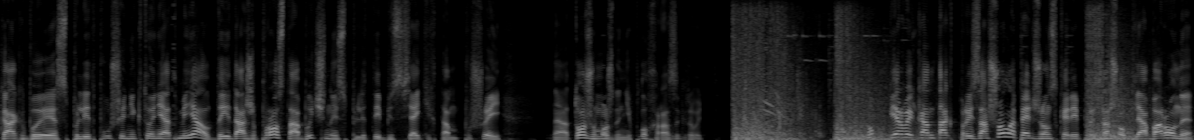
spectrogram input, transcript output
Как бы сплит-пуши никто не отменял. Да и даже просто обычные сплиты без всяких там пушей а, тоже можно неплохо разыгрывать. Ну, первый контакт произошел. Опять же, он скорее произошел для обороны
